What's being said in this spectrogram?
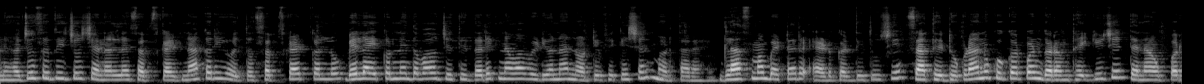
અને હજુ સુધી જો ચેનલને સબસ્ક્રાઇબ ના કરી હોય તો સબસ્ક્રાઇબ કરી લો. બેલ આઇકોનને દબાવો જેથી દરેક નવા વિડીયોના નોટિફિકેશન મળતા રહે. ગ્લાસમાં બેટર એડ કરી દીધું છે. સાથે ઢોકળાનું કુકર પણ ગરમ થઈ ગયું છે. તેના ઉપર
